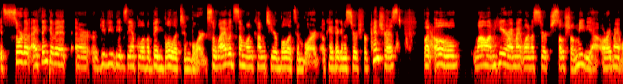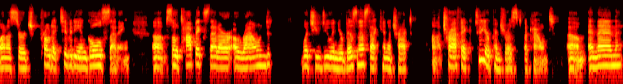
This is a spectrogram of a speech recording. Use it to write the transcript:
it's sort of, I think of it or, or, give you the example of a big bulletin board. So why would someone come to your bulletin board? Okay, they're going to search for Pinterest, but oh, while I'm here, I might want to search social media or I might want to search productivity and goal setting. Um, so topics that are around what you do in your business that can attract uh, traffic to your Pinterest account. Um, and then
